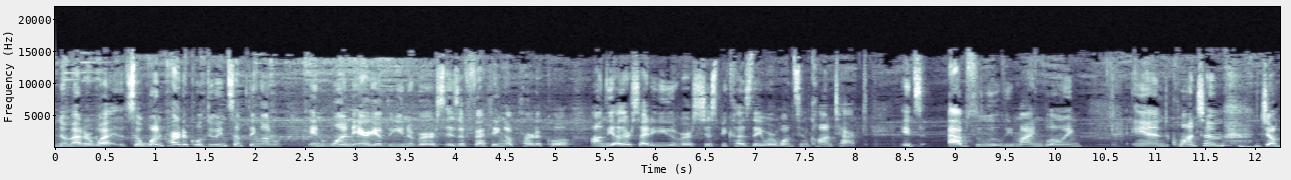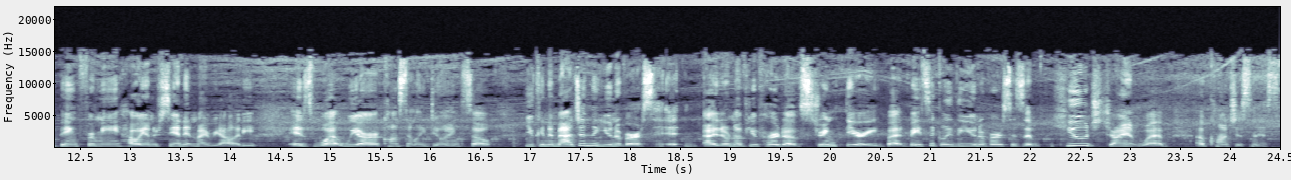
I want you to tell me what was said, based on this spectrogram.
no matter what so one particle doing something on in one area of the universe is affecting a particle on the other side of the universe just because they were once in contact it's absolutely mind-blowing and quantum jumping for me how i understand it in my reality is what we are constantly doing so you can imagine the universe. It, I don't know if you've heard of string theory, but basically, the universe is a huge giant web of consciousness,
